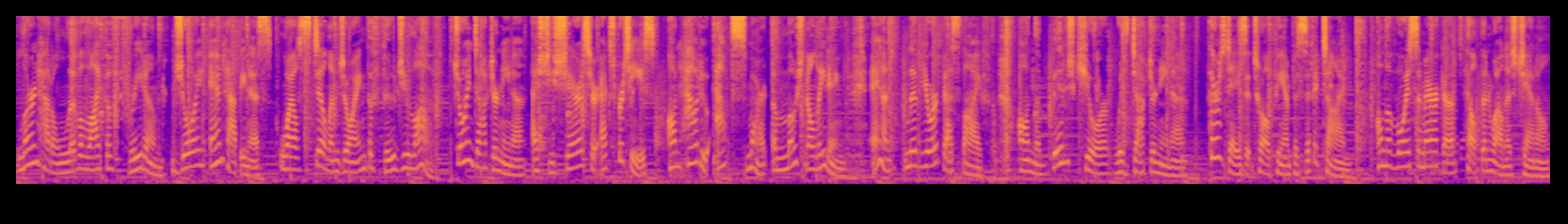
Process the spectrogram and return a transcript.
Learn how to live a life of freedom, joy, and happiness while still enjoying the food you love. Join Dr. Nina as she shares her expertise on how to outsmart emotional eating and live your best life on The Binge Cure with Dr. Nina. Thursdays at 12 p.m. Pacific Time on the Voice America Health and Wellness Channel.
